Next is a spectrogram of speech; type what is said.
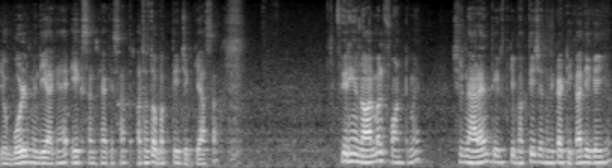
जो बोल्ड में दिया गया है, एक संख्या के साथ अथतो भक्ति जिज्ञासा। फिर ये नॉर्मल फॉन्ट में श्री नारायण तीर्थ की भक्ति चंद्रिका टीका दी गई है।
